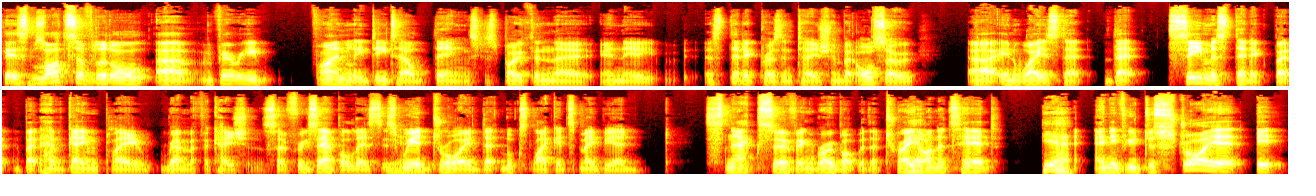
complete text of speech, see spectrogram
there's respect. lots of little uh, very finely detailed things, just both in the in the aesthetic presentation, but also uh, in ways that that seem aesthetic but but have gameplay ramifications. So, for example, there's this Yeah. weird droid that looks like it's maybe a snack serving robot with a tray Yeah. on its head, Yeah. and if you destroy it, it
